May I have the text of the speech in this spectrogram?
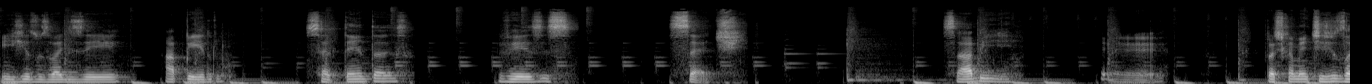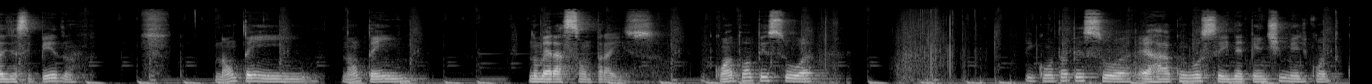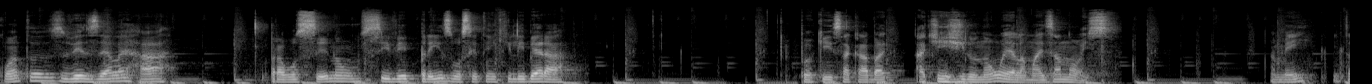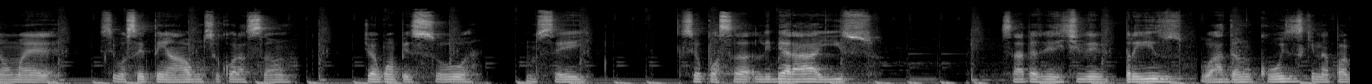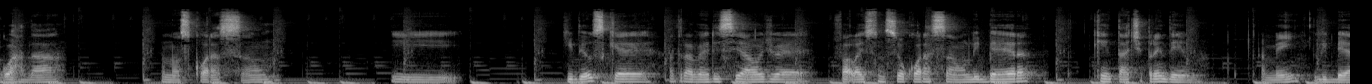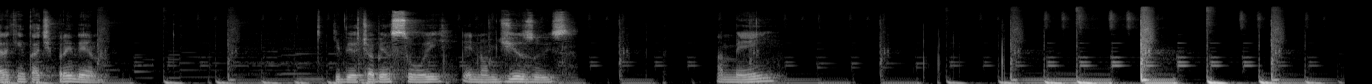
E Jesus vai dizer a Pedro: 70 vezes 7. Sabe? É, praticamente Jesus vai dizer assim: Pedro, não tem, não tem numeração para isso. Enquanto uma pessoa enquanto a pessoa errar com você, independentemente de quanto, quantas vezes ela errar, para você não se ver preso, você tem que liberar. Porque isso acaba atingindo não ela, mas a nós. Amém? Então é se você tem algo no seu coração de alguma pessoa, não sei, se eu possa liberar isso. Sabe, às vezes a gente vive preso, guardando coisas que não é para guardar no nosso coração. E que Deus quer através desse áudio é falar isso no seu coração. Libera quem tá te prendendo. Amém? Libera quem tá te prendendo. Que Deus te abençoe em nome de Jesus. Amém.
